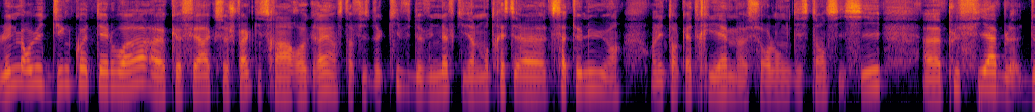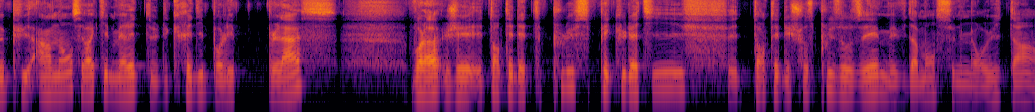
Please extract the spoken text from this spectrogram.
Le numéro 8, Jinko Tellois, que faire avec ce cheval qui sera un regret hein. C'est un fils de Kif de Villeneuve qui vient de montrer sa, tenue hein, en étant quatrième sur longue distance ici. plus fiable depuis un an, c'est vrai qu'il mérite du crédit pour les places. Voilà, j'ai tenté d'être plus spéculatif et de tenter des choses plus osées, mais évidemment, ce numéro 8, hein,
